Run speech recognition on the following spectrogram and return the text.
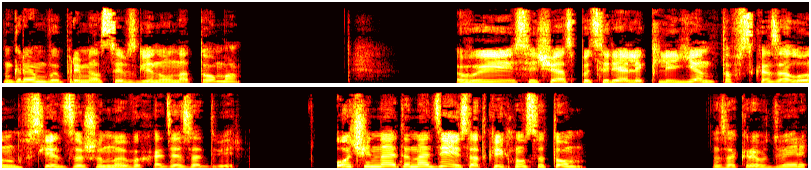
Грэм выпрямился и взглянул на Тома. «Вы сейчас потеряли клиентов», — сказал он, вслед за женой, выходя за дверь. «Очень на это надеюсь», — откликнулся Том. Закрыв дверь,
